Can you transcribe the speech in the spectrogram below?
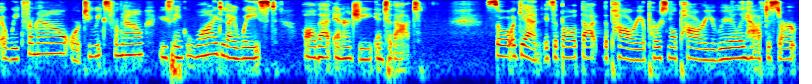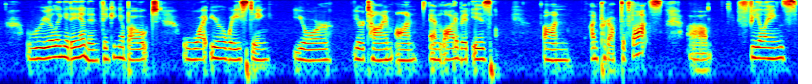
a week from now or two weeks from now, you think, why did I waste all that energy into that? So again, it's about that the power, your personal power. You really have to start reeling it in and thinking about what you're wasting your your time on, and a lot of it is on unproductive thoughts, um, feelings,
